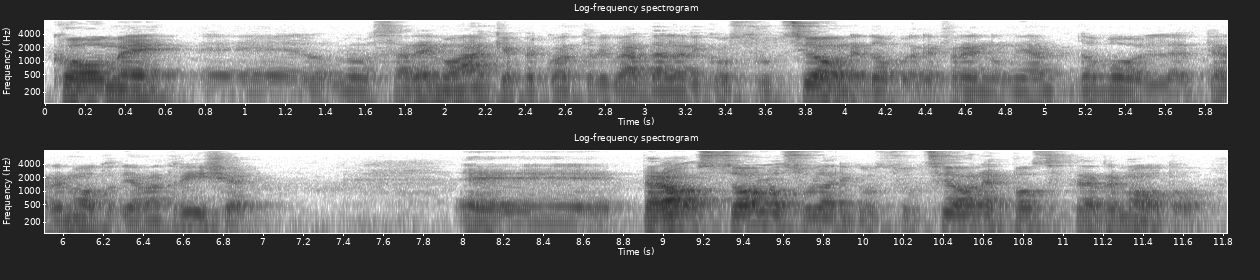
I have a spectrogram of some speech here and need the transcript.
come eh, lo, saremo anche per quanto riguarda la ricostruzione dopo il, dopo il terremoto di Amatrice, eh, però solo sulla ricostruzione post terremoto.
